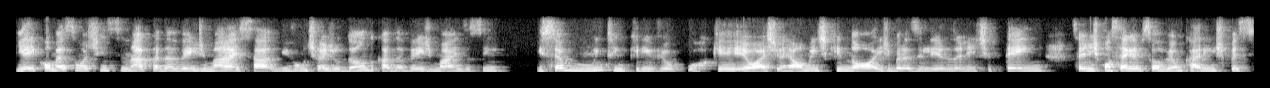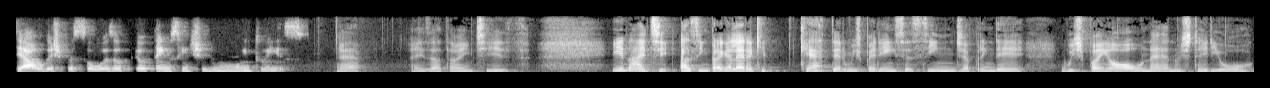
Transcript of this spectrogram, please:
e aí começam a te ensinar cada vez mais, sabe? E vão te ajudando cada vez mais, assim, isso é muito incrível, porque eu acho realmente que nós, brasileiros, a gente tem. Se a gente consegue absorver um carinho especial das pessoas, eu, eu tenho sentido muito isso. É, é exatamente isso. E, Nath, assim, pra galera que quer ter uma experiência assim de aprender o espanhol, né, no exterior,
